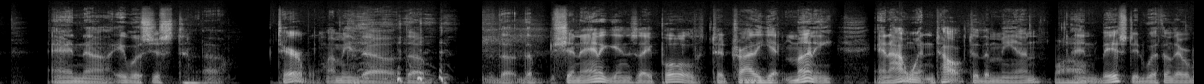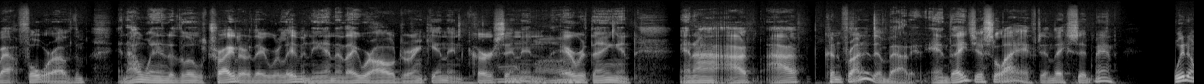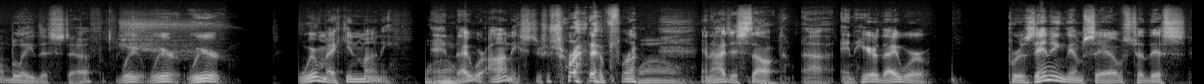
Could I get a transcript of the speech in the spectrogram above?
and uh, it was just uh, terrible. I mean the the. The, the shenanigans they pulled to try to get money, and I went and talked to the men Wow. and visited with them. There were about four of them, and I went into the little trailer they were living in, and they were all drinking and cursing and wow. everything, and and I, I I confronted them about it, and they just laughed and they said, "Man, we don't believe this stuff. We're we're we're we're making money." And they were honest, just right up front. Wow. And I just thought, uh, and here they were presenting themselves to this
